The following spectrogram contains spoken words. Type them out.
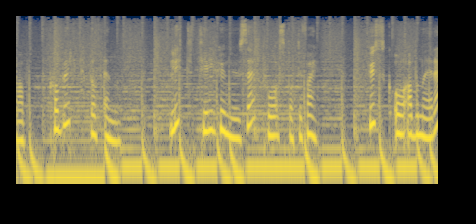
av kobber.no. Lytt til Hundehuset på Spotify. Husk å abonnere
